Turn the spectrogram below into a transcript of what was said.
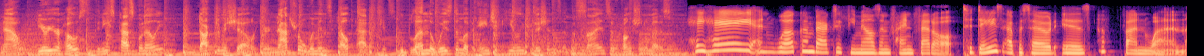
Now, here are your hosts, Denise Pasquinelli and Dr. Michelle, your natural women's health advocates who blend the wisdom of ancient healing traditions and the science of functional medicine. Hey, hey, and welcome back to Females in Fine Fettle. Today's episode is a fun one.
